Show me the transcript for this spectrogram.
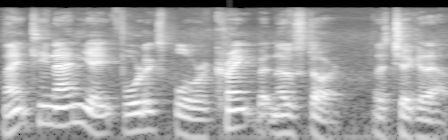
1998 Ford Explorer, crank but no start. Let's check it out.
